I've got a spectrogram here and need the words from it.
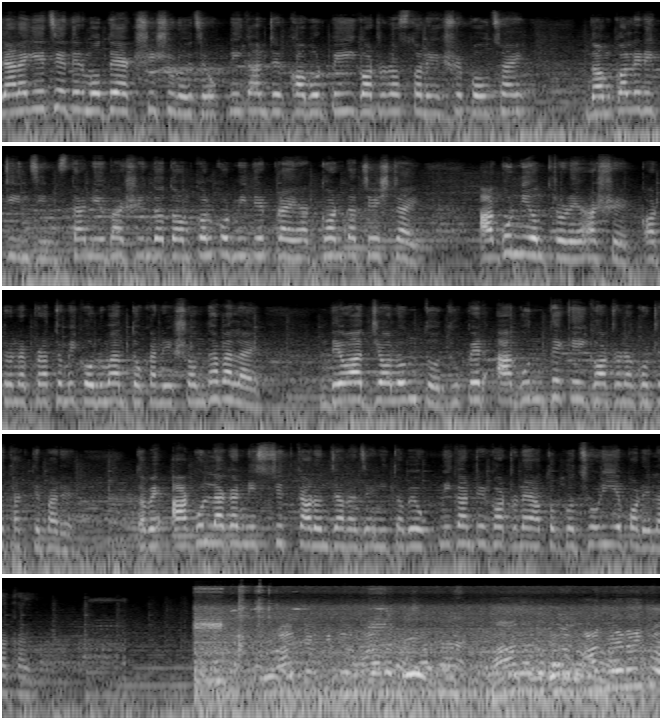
জানা গিয়েছে এদের মধ্যে এক শিশু রয়েছে। অগ্নিকাণ্ডের খবর পেয়েই ঘটনাস্থলে এসে পৌঁছায় দমকলের একটি ইঞ্জিন। স্থানীয় বাসিন্দা দমকল কর্মীদের প্রায় এক ঘণ্টা চেষ্টায় আগুন নিয়ন্ত্রণে আসে। ঘটনার প্রাথমিক অনুমান দোকানের সন্ধ্যাবেলায় দেওয়া জ্বলন্ত ধূপের আগুন থেকে এই ঘটনা ঘটে থাকতে পারে। তবে আগুন লাগার নিশ্চিত কারণ জানা যায়নি। তবে অগ্নিকাণ্ডের ঘটনায় আতঙ্ক ছড়িয়ে পড়ে এলাকায়। তো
